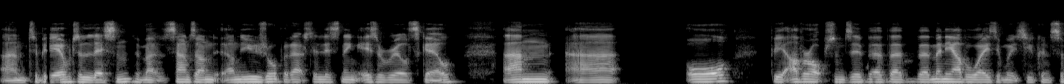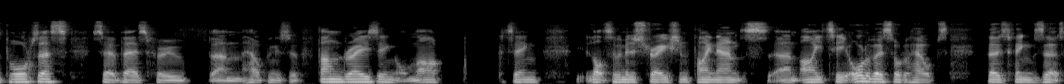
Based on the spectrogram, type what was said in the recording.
um, to be able to listen. It sounds un- unusual, but actually listening is a real skill. Um, uh, or the other options, there, there, there, are many other ways in which you can support us. So there's through um, helping us with fundraising or marketing, lots of administration, finance, um, IT, all of those sort of helps. Those things that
